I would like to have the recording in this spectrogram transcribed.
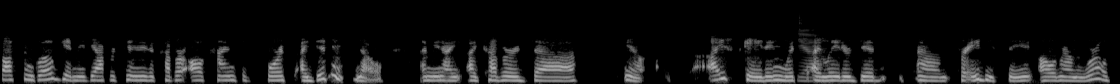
Boston Globe gave me the opportunity to cover all kinds of sports I didn't know. I mean, I I covered uh, you know ice skating, which Yeah. I later did um, for ABC all around the world.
